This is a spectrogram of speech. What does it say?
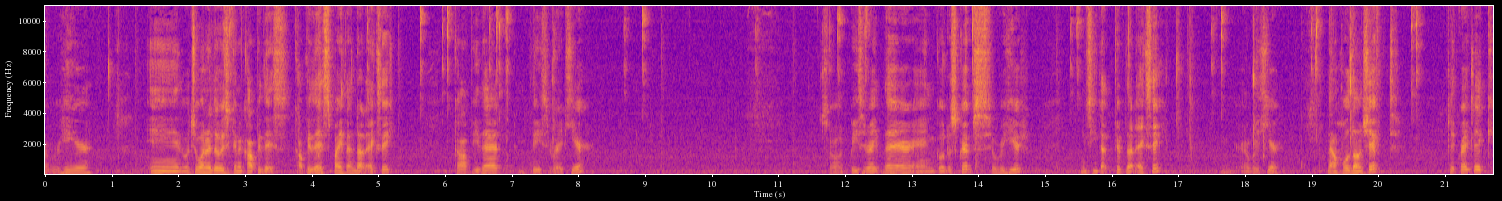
over here. And what you want to do is gonna copy this. Copy this python.exe copy that paste it right here So paste it right there and go to scripts over here. You see that pip.exe over here. Now hold down shift, click right click,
